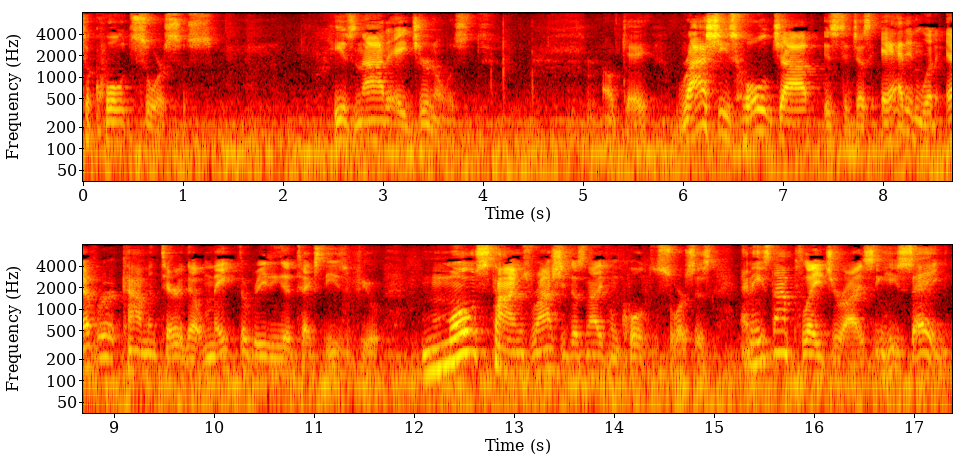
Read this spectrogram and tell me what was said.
to quote sources? He is not a journalist. Okay? Rashi's whole job is to just add in whatever commentary that will make the reading of the text easier for you. Most times, Rashi does not even quote the sources, and he's not plagiarizing. He's saying,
